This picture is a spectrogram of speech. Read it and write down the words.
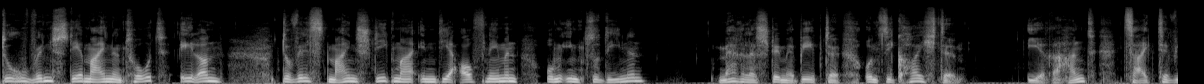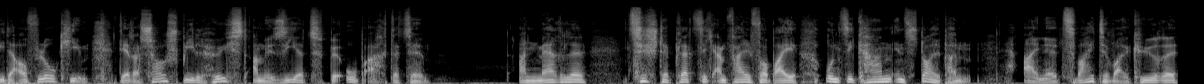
Du wünschst dir meinen Tod, Elon? Du willst mein Stigma in dir aufnehmen, um ihm zu dienen? Merles Stimme bebte und sie keuchte. Ihre Hand zeigte wieder auf Loki, der das Schauspiel höchst amüsiert beobachtete. An Merle zischte plötzlich ein Pfeil vorbei und sie kam ins Stolpern. Eine zweite Walküre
